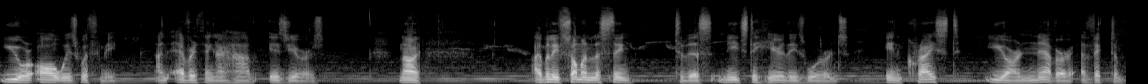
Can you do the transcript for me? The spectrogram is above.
You are always with me, and everything I have is yours. Now, I believe someone listening to this needs to hear these words. In Christ, you are never a victim.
